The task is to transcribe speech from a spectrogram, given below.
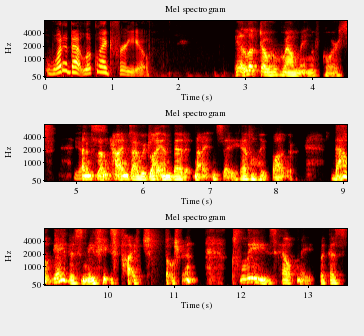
what did that look like for you? It looked overwhelming, of course. And sometimes I would lie in bed at night and say, Heavenly Father, thou gavest me these five children. Please help me because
